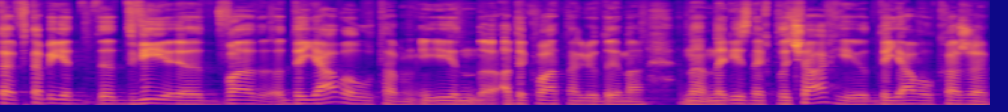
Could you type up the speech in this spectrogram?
в тебе є дві два диявол там і адекватна людина на, на різних плечах. І диявол каже.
